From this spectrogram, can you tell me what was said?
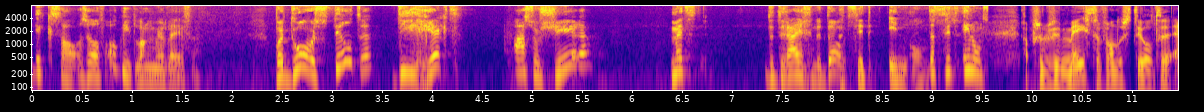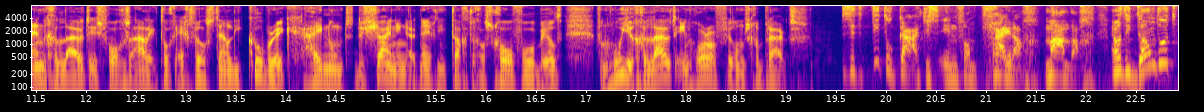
ik zal zelf ook niet lang meer leven. Waardoor we stilte direct associëren met de dreigende dood. Dat zit in ons. Dat zit in ons. Absoluut. De meeste van de stilte en geluid is volgens Alec toch echt wel Stanley Kubrick. Hij noemt The Shining uit 1980 als schoolvoorbeeld... van hoe je geluid in horrorfilms gebruikt. Er zitten titelkaartjes in van vrijdag, maandag. En wat hij dan doet,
